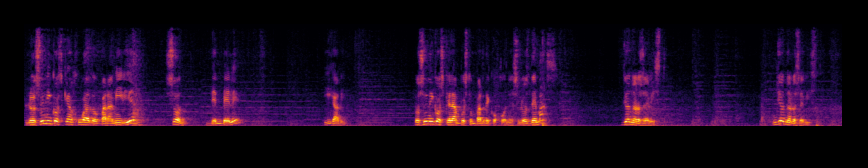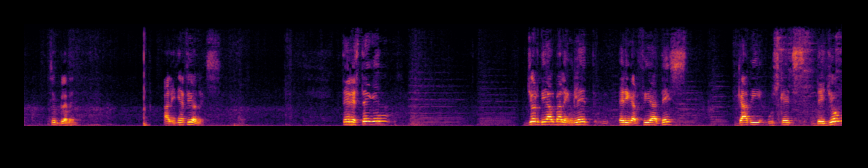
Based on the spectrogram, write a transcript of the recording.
Los únicos que han jugado para mí bien son Dembele y Gaby. Los únicos que le han puesto un par de cojones. Los demás, yo no los he visto. Yo no los he visto. Simplemente. Alineaciones. Ter Stegen, Jordi Alba, Lenglet, Eric García, Des, Gaby, Busquets, De Jong,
